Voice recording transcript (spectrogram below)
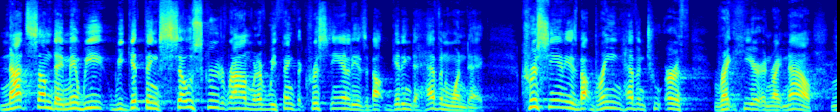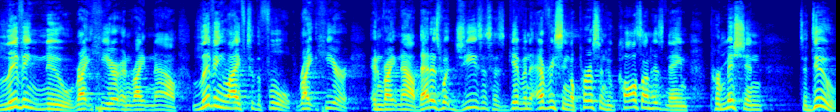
Not someday. Man, we, we get things so screwed around whenever we think that Christianity is about getting to heaven one day. Christianity is about bringing heaven to earth right here and right now. Living new right here and right now. Living life to the full right here and right now. That is what Jesus has given every single person who calls on his name permission to do.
